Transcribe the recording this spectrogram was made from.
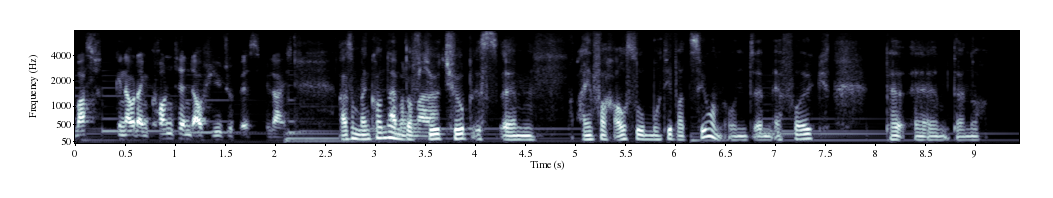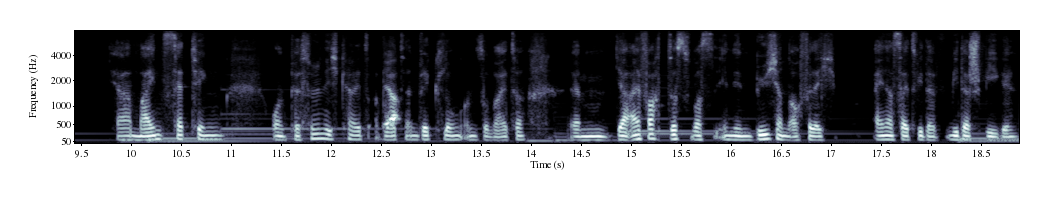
was genau dein Content auf YouTube ist, vielleicht. Also mein Content auf YouTube ist ähm, einfach auch so Motivation und ähm, Erfolg, per, ähm, dann noch ja, Mindsetting und Persönlichkeitsweiterentwicklung ja. und so weiter. Ähm, ja, einfach das, was in den Büchern auch vielleicht einerseits wieder widerspiegeln.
